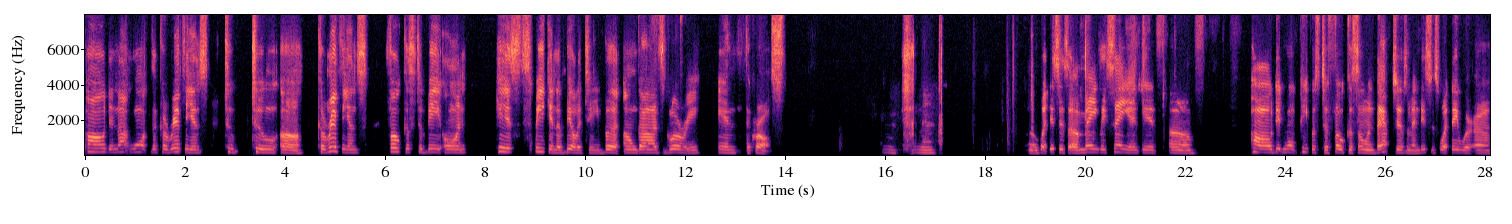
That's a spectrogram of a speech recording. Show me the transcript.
Paul did not want the Corinthians to, to, uh, Corinthians focus to be on his speaking ability, but on God's glory in the cross. Mm, Amen. Uh, what this is uh, mainly saying is uh, Paul didn't want people to focus on baptism, and this is what they were uh,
